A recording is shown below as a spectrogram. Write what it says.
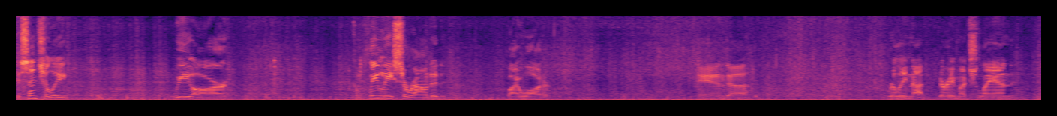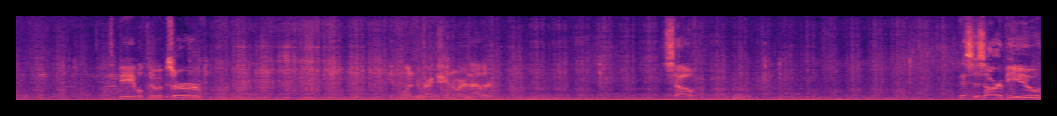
Essentially, we are completely surrounded by water. And uh, really not very much land be able to observe in one direction or another. So this is our view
